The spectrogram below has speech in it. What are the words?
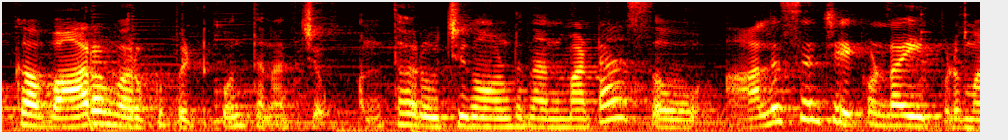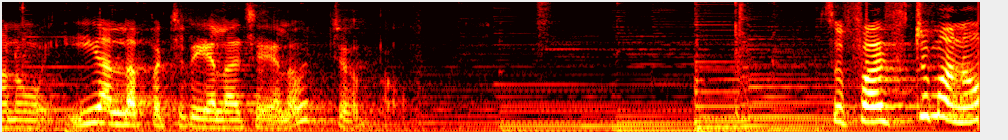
ఒక వారం వరకు పెట్టుకొని తినచ్చు. అంత రుచిగా ఉంటుందన్నమాట. సో ఆలస్యం చేయకుండా ఇప్పుడు మనం ఈ అల్ల పచ్చడి ఎలా చేయాలో చూద్దాం. సో ఫస్ట్ మనం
